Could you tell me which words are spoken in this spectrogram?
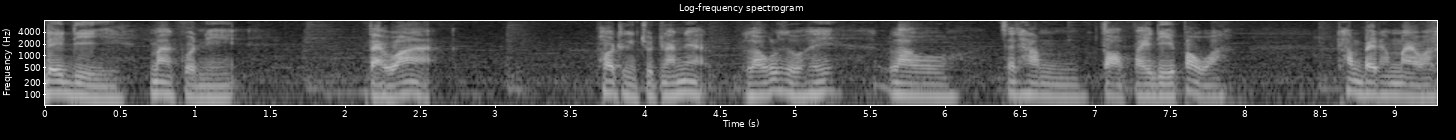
ได้ดีมากกว่านี้ แต่ว่าพอถึงจุดนั้นเนี่ย เราก็รู้สึกว่าเฮ้ยเราจะทำต่อไปดีเปล่าวะทำไปทำไมวะ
